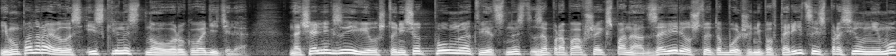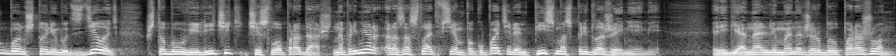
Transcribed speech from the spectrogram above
Ему понравилась искренность нового руководителя. Начальник заявил, что несет полную ответственность за пропавший экспонат, заверил, что это больше не повторится и спросил, не мог бы он что-нибудь сделать, чтобы увеличить число продаж. Например, разослать всем покупателям письма с предложениями. Региональный менеджер был поражен.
